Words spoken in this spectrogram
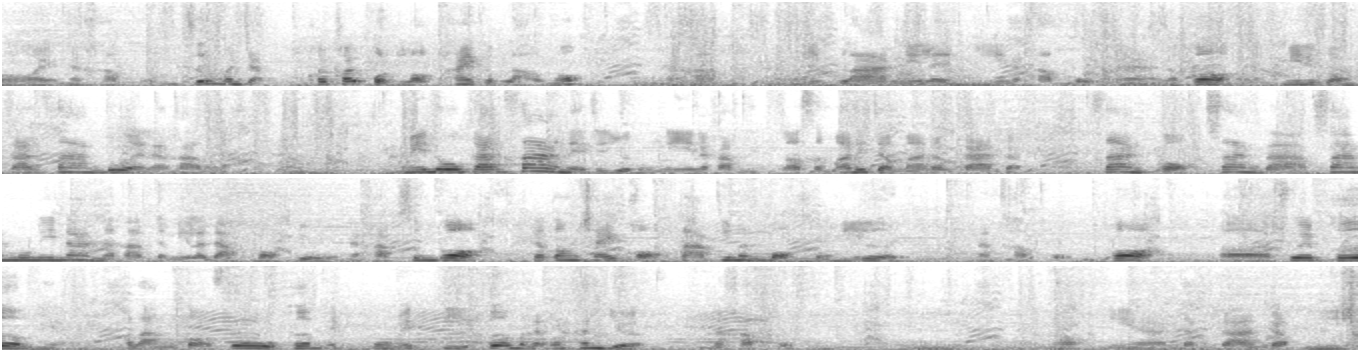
ร้อยนะครับผมซึ่งมันจะค่อยๆปลดล็อกให้กับเราเนาะนะครับมีปลานมีอะไรอย่างนี้นะครับผมแล้วก็มีในส่วนของการสร้างด้วยนะครับ เมนูการสร้างเนี่ยจะอยู่ตรงนี้นะครับ เราสามารถที่จะมาทำการแบบสร้างเกราะสร้างดาบสร้างนู่นนี่นั่นนะครับ จะมีระดับบอกอยู่นะครับ ซึ่งก็จะต้องใช้ของตามที่มันบอกตรงนี้เลยนะครับผมก็ช่วยเพิ่มเนี่ยพลังต่อสู้เพิ่มเอสพงเอสีเพิ่มอะไรค่อนข้างเยอะนะครับผมเนาะนี่ฮะจัดการกับหมีโฉ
